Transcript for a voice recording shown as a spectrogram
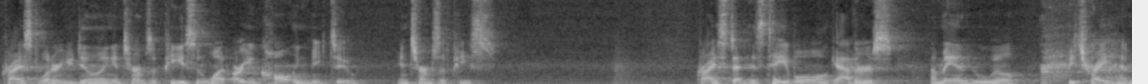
Christ, what are you doing in terms of peace, and what are you calling me to in terms of peace? Christ at his table gathers a man who will betray him.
